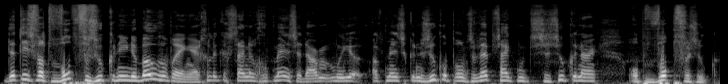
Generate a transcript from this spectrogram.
Dat is wat WOP-verzoeken nu naar boven brengen. En gelukkig zijn er een groep mensen. Daar moet je, als mensen kunnen zoeken op onze website, moeten ze zoeken naar op WOP-verzoek.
